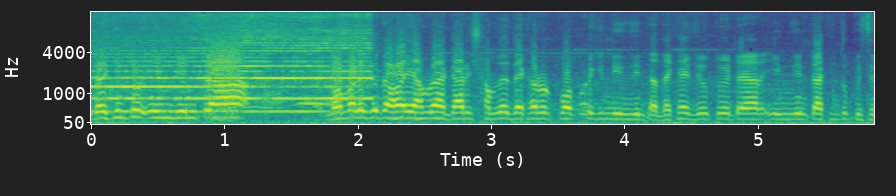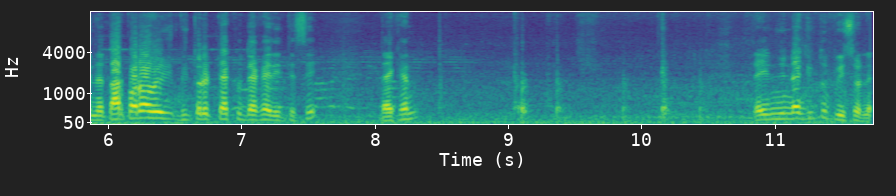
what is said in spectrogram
এটা কিন্তু ইঞ্জিনটা নর্মালি যেটা হয়, আমরা গাড়ির সামনে দেখানোর পর পরে কিন্তু ইঞ্জিনটা দেখাই যেহেতু এটার ইঞ্জিনটা কিন্তু পিছনে। তারপরেও আমি ভিতরেরটা একটু দেখাই দিতেছি। দেখেন। ইঞ্জিনটা কিন্তু পিছনে।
